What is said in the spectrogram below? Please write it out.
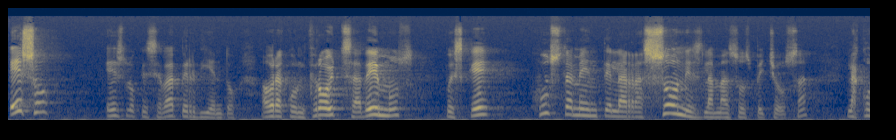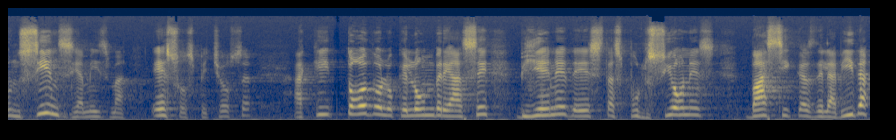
Eso es lo que se va perdiendo. Ahora con Freud sabemos pues que justamente la razón es la más sospechosa, la conciencia misma es sospechosa. Aquí todo lo que el hombre hace viene de estas pulsiones básicas de la vida,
